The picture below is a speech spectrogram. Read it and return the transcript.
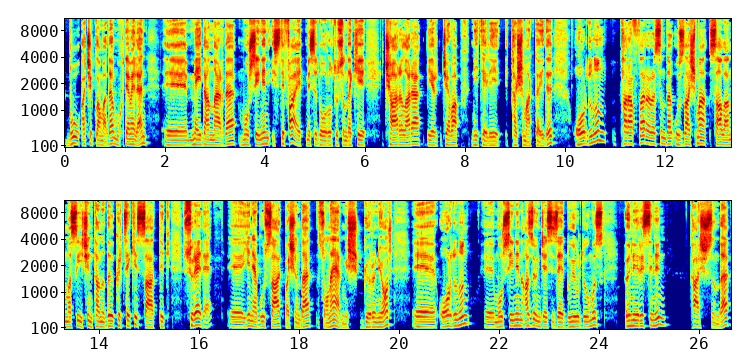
Bu açıklamada muhtemelen e, meydanlarda Mursi'nin istifa etmesi doğrultusundaki çağrılara bir cevap niteliği taşımaktaydı. Ordunun taraflar arasında uzlaşma sağlanması için tanıdığı 48 saatlik sürede e, yine bu saat başında sona ermiş görünüyor. E, ordunun e, Mursi'nin az önce size duyurduğumuz önerisinin karşısında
